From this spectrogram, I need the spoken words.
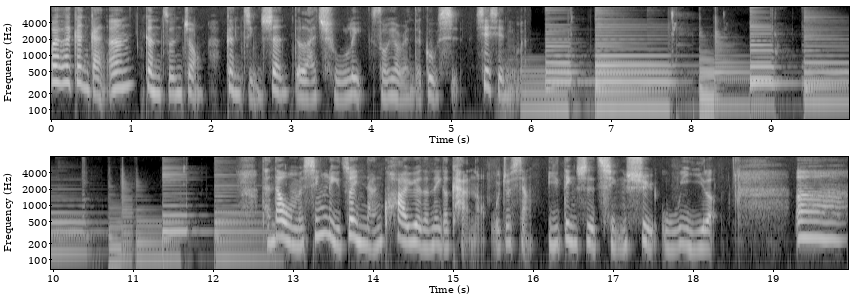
我也会更感恩、更尊重、更谨慎的来处理所有人的故事。谢谢你们。谈到我们心里最难跨越的那个坎哦，我就想一定是情绪无疑了。嗯、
